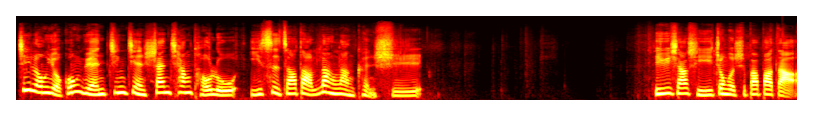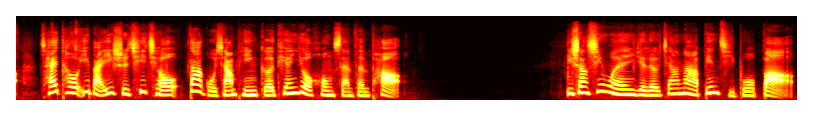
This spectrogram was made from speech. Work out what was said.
基隆有公园惊见山枪头颅，疑似遭到浪浪啃食。体育消息：中国时报报道，才投一百一十七球，大谷翔平隔天又轰三分炮。以上新闻由刘嘉娜编辑播报。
